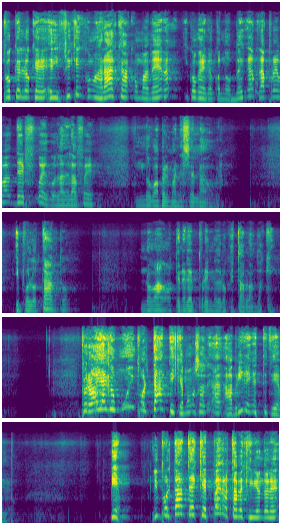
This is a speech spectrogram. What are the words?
Porque lo que edifiquen con hojarasca, con madera y con heno, cuando venga la prueba del fuego, la de la fe, no va a permanecer la obra. Y por lo tanto, no van a obtener el premio de lo que está hablando aquí. Pero hay algo muy importante y que vamos a, abrir en este tiempo. Bien, lo importante es que Pedro estaba escribiéndole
